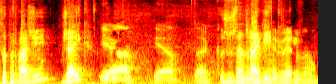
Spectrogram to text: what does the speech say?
Kto prowadzi? Jake? Ja, ja, tak. Rzucam się driving. wyrwał.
